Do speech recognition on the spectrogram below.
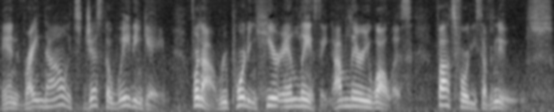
and right now it's just a waiting game. For now, reporting here in Lansing, I'm Larry Wallace, Fox 47 News.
